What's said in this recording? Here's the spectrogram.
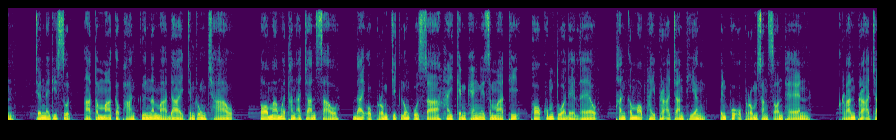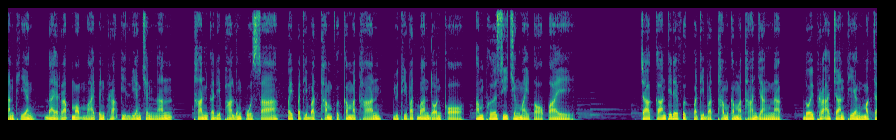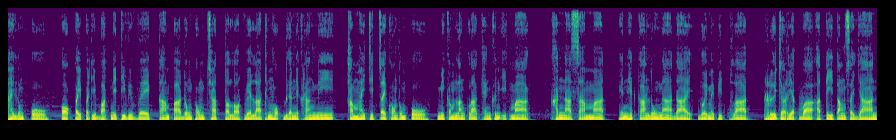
จนในที่สุดอาตมาก็ผ่านคืนนั้นมาได้จนรุ่งเช้า ต่อมาเมื่อท่านอาจารย์เสาได้อบรมจิตหลวงปู่สาให้เข้มแข็งในสมาธิพอคุ้มตัวได้แล้ว ท่านก็มอบให้พระอาจารย์เที่ยง เป็นผู้อบรมสั่งสอนแทน ครั้นพระอาจารย์เที่ยงได้รับมอบหมายเป็นพระพี่เลี้ยงเช่นนั้น ท่านก็ได้พาหลวงปู่สาไปปฏิบัติธรรมฝึกกรรมฐานอยู่ที่วัดบ้านดอนกออำเภอศรีเชียงใหม่ต่อไป จากการที่ได้ฝึกปฏิบัติธรรมกรรมฐานอย่างหนัก โดยพระอาจารย์เที่ยงมักจะให้หลวงปู่ออกไปปฏิบัติในที่วิเวกตามป่าดงพงชัดตลอดเวลาถึง 6 เดือนในครั้งนี้ ทำให้จิตใจของหลวงปู่มีกำลังกล้าแข็งขึ้นอีกมาก ขนาดสามารถเห็นเหตุการณ์ล่วงหน้าได้โดยไม่ผิดพลาด หรือจะเรียกว่าอตีตังสยาน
